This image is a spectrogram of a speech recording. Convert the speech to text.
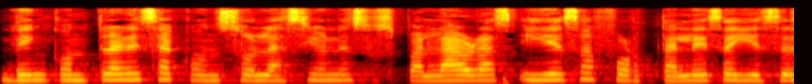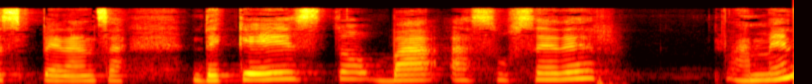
de encontrar esa consolación en sus palabras y esa fortaleza y esa esperanza de que esto va a suceder. Amén.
